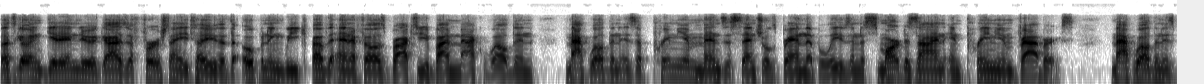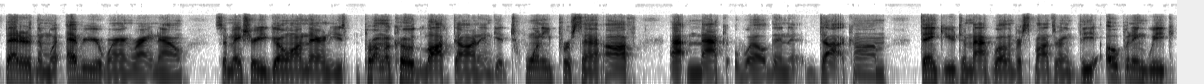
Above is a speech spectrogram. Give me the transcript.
Let's go and get into it, guys. But first, I need to tell you that the opening week of the NFL is brought to you by Mack Weldon. Mack Weldon is a premium men's essentials brand that believes in a smart design and premium fabrics. Mack Weldon is better than whatever you're wearing right now. So make sure you go on there and use promo code locked on and get 20% off at mackweldon.com. Thank you to Mack Weldon for sponsoring the opening week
